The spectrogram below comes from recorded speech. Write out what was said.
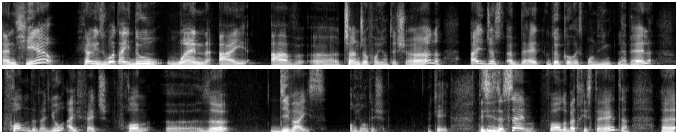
And here, here is what I do when I have a change of orientation. I just update the corresponding label from the value I fetch from uh, the device orientation. Okay, this is the same for the battery state. Uh,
